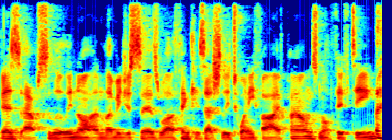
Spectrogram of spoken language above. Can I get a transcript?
Is absolutely not. And let me just say as well, I think it's actually 25 pounds, not 15. uh,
